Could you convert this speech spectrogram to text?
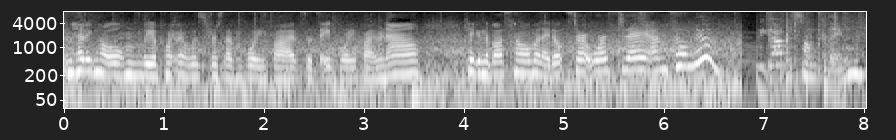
am heading home. The appointment was for 7.45 so it's 8.45 now. Taking the bus home and I don't start work today until noon. We got something.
